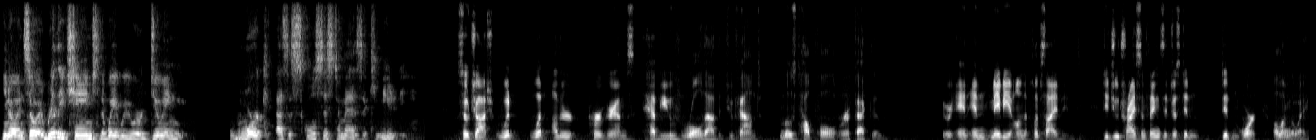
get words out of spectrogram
You know and so it really changed the way we were doing work as a school system as a community. So josh what what other programs have you rolled out that you found most helpful or effective? And and maybe on the flip side did you try some things that just didn't didn't work along the way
